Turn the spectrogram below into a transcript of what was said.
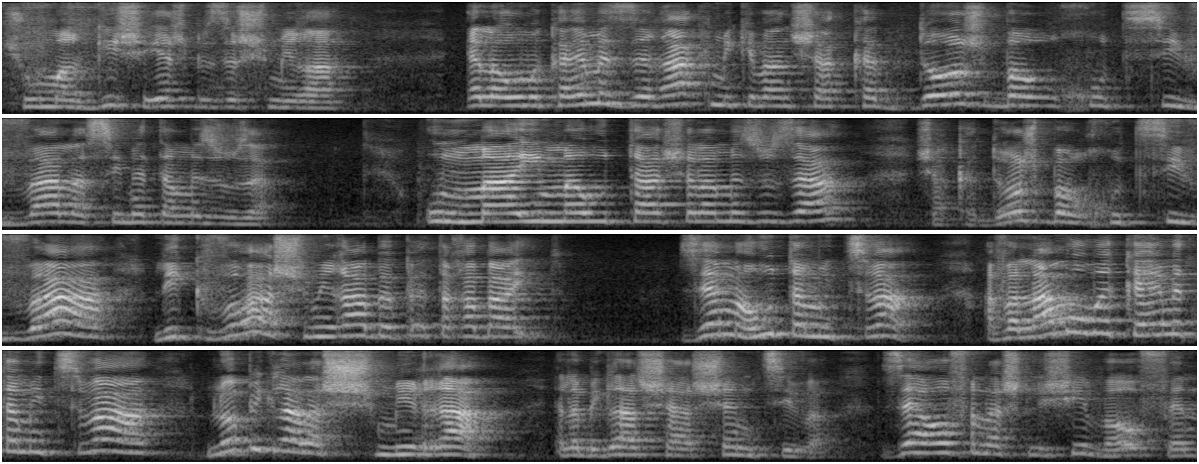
שהוא מרגיש שיש בזה שמירה. אלא הוא מקיים את זה רק מכיוון שהקדוש ברוך הוא ציווה לשים את המזוזה. ומהי מהותה של המזוזה? שהקדוש ברוך הוא ציווה לקבוע שמירה בפתח הבית. זה מהות המצווה. אבל למה הוא מקיים את המצווה? לא בגלל השמירה, אלא בגלל שהשם ציווה. זה האופן השלישי והאופן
